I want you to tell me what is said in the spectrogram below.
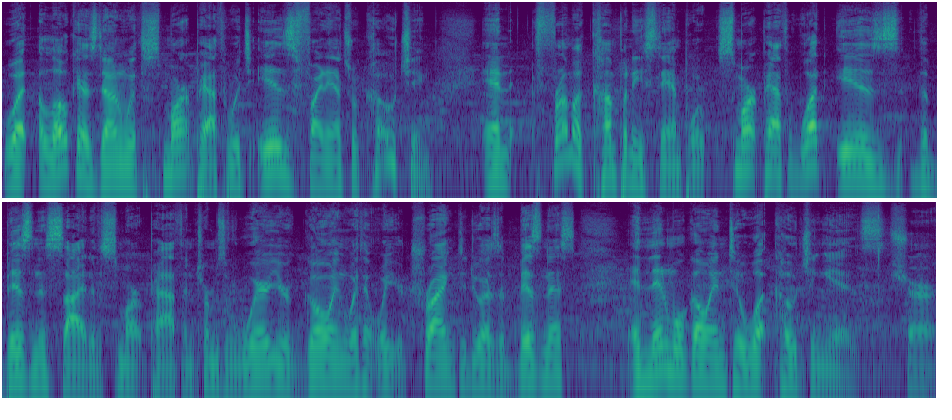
what Alok has done with SmartPath, which is financial coaching. And from a company standpoint, SmartPath, what is the business side of SmartPath in terms of where you're going with it, what you're trying to do as a business? And then we'll go into what coaching is. Sure.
